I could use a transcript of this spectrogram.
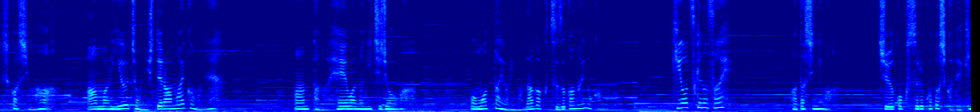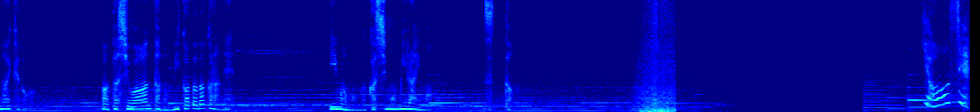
しかしまああんまり悠長にしてらんないかもね。あんたの平和な日常は思ったよりも長く続かないのかも。気をつけなさい。私には忠告することしかできないけど。私はあんたの味方だからね。今も昔も未来も。ずっと。よし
